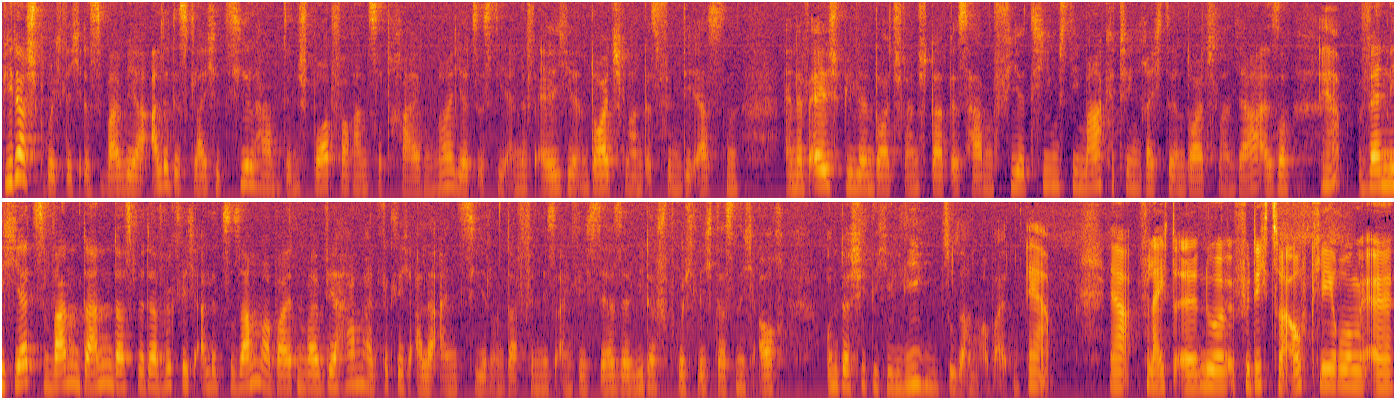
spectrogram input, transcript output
widersprüchlich ist, weil wir ja alle das gleiche Ziel haben, den Sport voranzutreiben. Ne? Jetzt ist die NFL hier in Deutschland, es finden die ersten NFL-Spiele in Deutschland statt. Es haben vier Teams die Marketingrechte in Deutschland. Ja, also ja. wenn nicht jetzt, wann dann, dass wir da wirklich alle zusammenarbeiten, weil wir haben halt wirklich alle ein Ziel und da finde ich es eigentlich sehr, sehr widersprüchlich, dass nicht auch unterschiedliche Ligen zusammenarbeiten. Ja, ja, vielleicht äh, nur für dich zur Aufklärung. Äh,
